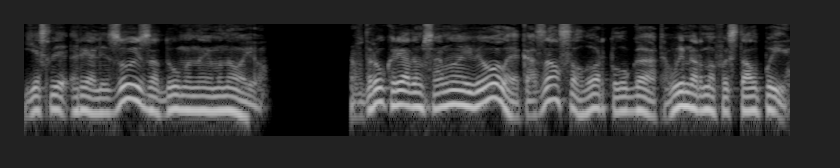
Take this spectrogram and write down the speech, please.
если реализую задуманное мною. Вдруг рядом со мной и Виолой оказался лорд Лугат, вынырнув из толпы.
